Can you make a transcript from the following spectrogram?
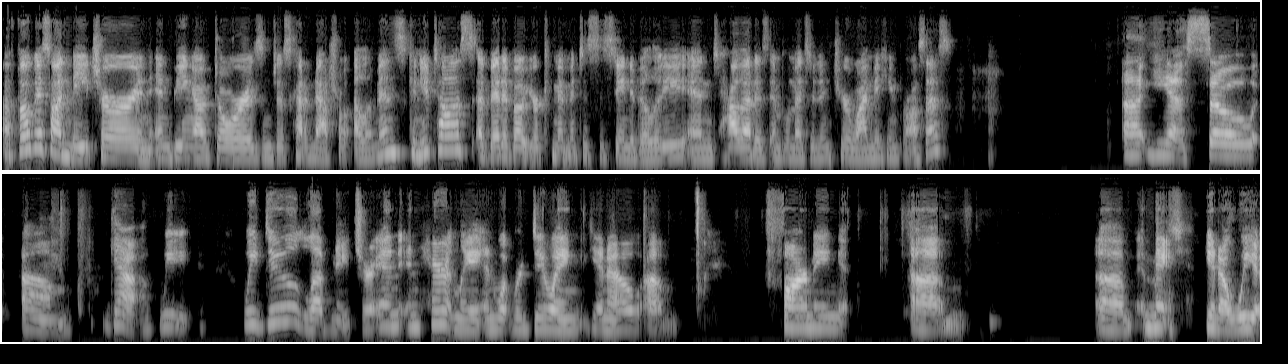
a focus on nature and, and being outdoors and just kind of natural elements. Can you tell us a bit about your commitment to sustainability and how that is implemented into your winemaking process? Uh, yes. So, um, yeah, we we do love nature, and inherently in what we're doing, you know, um, farming, um, um, you know, we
